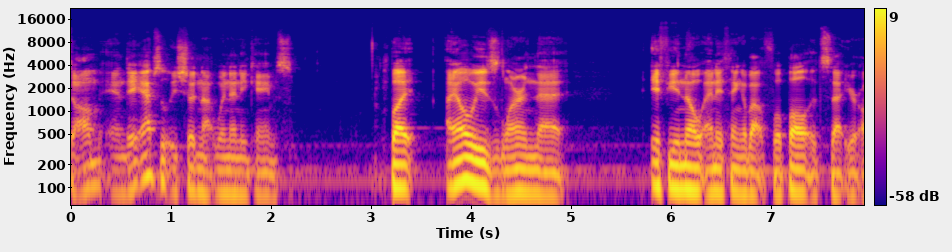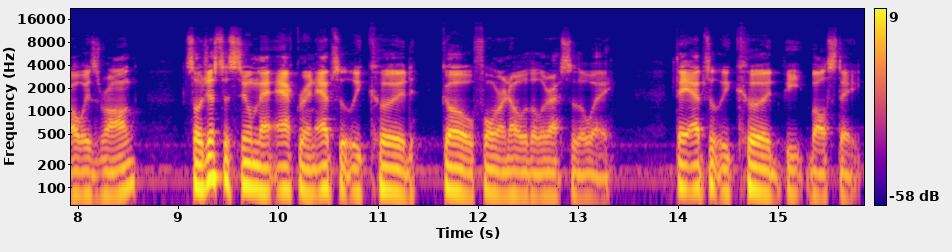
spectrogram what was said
dumb and they absolutely should not win any games. But I always learn that if you know anything about football, it's that you're always wrong. So just assume that Akron absolutely could go 4 0 the rest of the way. They absolutely could beat Ball State.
